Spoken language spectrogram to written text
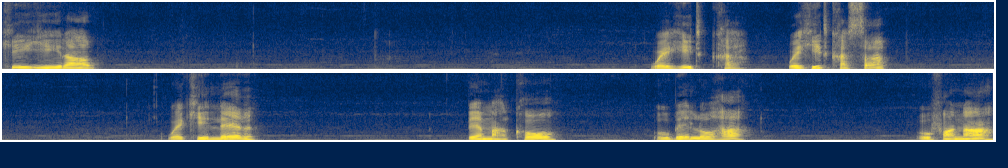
כי ירב והתכסף וקילל במלכו ובאלוה ופנה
